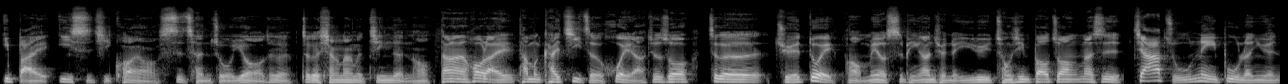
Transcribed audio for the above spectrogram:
一百一十几块哦，四成左右，这个这个相当的惊人哦。当然后来他们开记者会啦，就是说这个绝对哦没有食品安全的疑虑，重新包装那是家族内部人员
